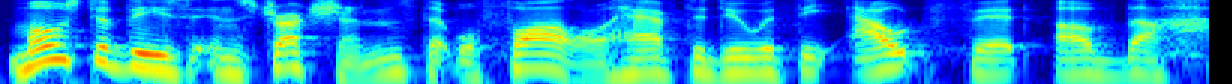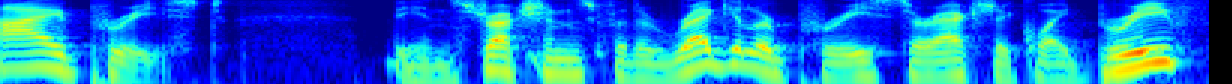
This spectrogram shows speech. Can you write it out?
Most of these instructions that will follow have to do with the outfit of the high priest. The instructions for the regular priests are actually quite brief.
